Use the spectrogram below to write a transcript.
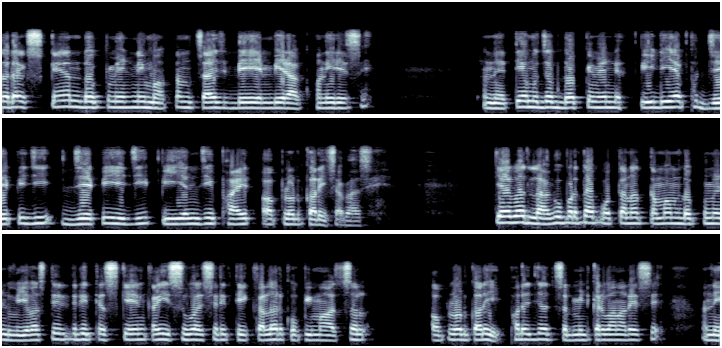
દરેક સ્કેન ડોક્યુમેન્ટની મહત્તમ સાઇઝ બે એમબી રાખવાની રહેશે. અને તે મુજબ document PDF JPG JPEG PNG file upload કરી શકાશે. ત્યારબાદ લાગુ પડતા પોતાના તમામ ડોક્યુમેન્ટ વ્યવસ્થિત રીતે સ્કેન કરી સુવ્યવસ્થિત રીતે કલર કોપીમાં અસલ અપલોડ કરી ફરજિયાત સબમિટ કરવાના રહેશે અને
